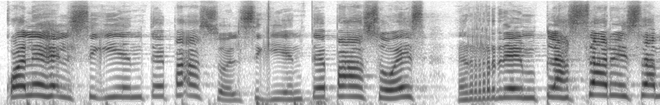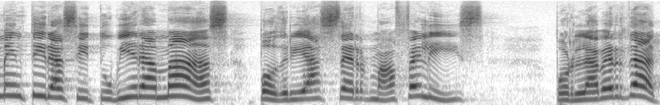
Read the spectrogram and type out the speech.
¿Cuál es el siguiente paso? El siguiente paso es reemplazar esa mentira. Si tuviera más, podría ser más feliz por la verdad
